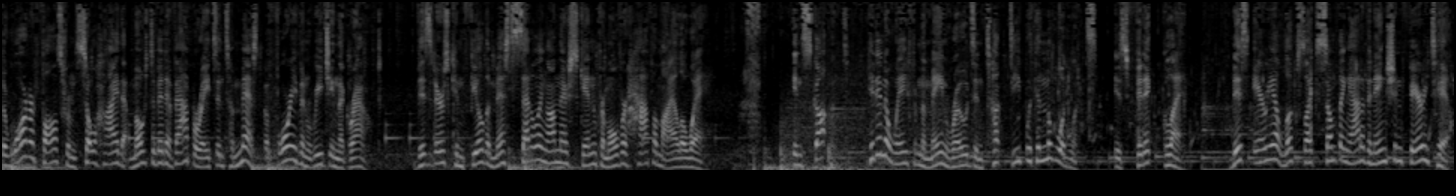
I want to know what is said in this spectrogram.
The water falls from so high that most of it evaporates into mist before even reaching the ground. Visitors can feel the mist settling on their skin from over half a mile away. In Scotland, hidden away from the main roads and tucked deep within the woodlands, is Finnich Glen. This area looks like something out of an ancient fairy tale,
